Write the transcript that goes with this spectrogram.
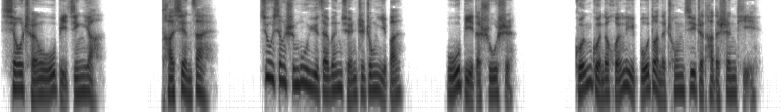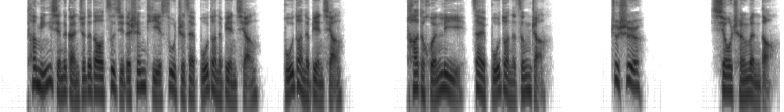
萧晨无比惊讶，他现在就像是沐浴在温泉之中一般，无比的舒适。滚滚的魂力不断的冲击着他的身体。他明显的感觉得到自己的身体素质在不断的变强，不断的变强，他的魂力在不断的增长。这是？萧晨问道：“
